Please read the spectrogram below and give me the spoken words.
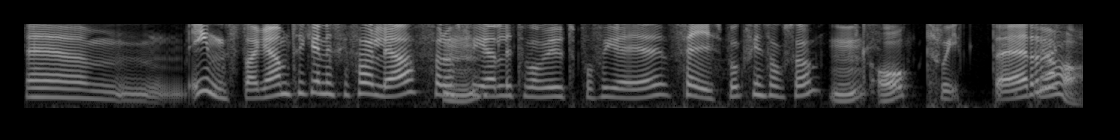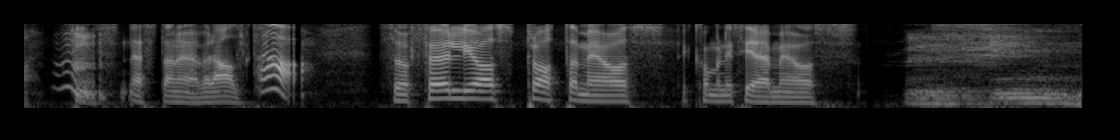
Ehm, Instagram tycker jag ni ska följa för att Mm. se lite vad vi är ute på för grejer. Facebook finns också. Mm, och Twitter. ja, finns nästan överallt. Ja. Så följ oss, prata med oss, kommunicera med oss. Mm.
